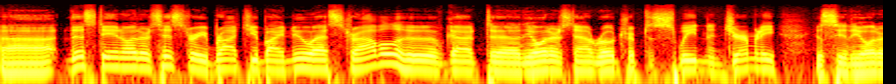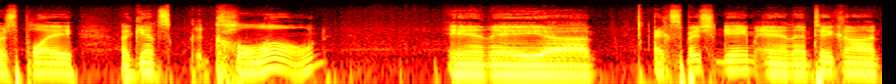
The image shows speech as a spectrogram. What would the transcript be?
Uh, this day in Oilers history brought to you by New West Travel, who have got uh, the Oilers now road trip to Sweden and Germany. You'll see the Oilers play against Cologne in a uh, exhibition game and then take on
